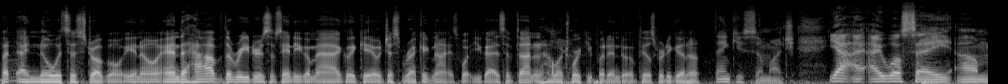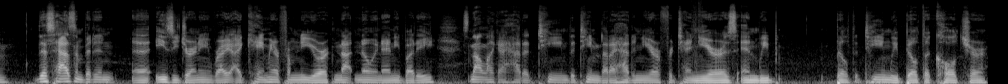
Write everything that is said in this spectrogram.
But I know it's a struggle, you know, and to have the readers of San Diego Mag, like you know, just recognize what you guys have done and how much work you put into it feels pretty good, huh? Thank you so much. Yeah, I, I will say um, this hasn't been an uh, easy journey, right? I came here from New York not knowing anybody. It's not like I had a team, the team that I had in New York for 10 years, and we built a team, we built a culture.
